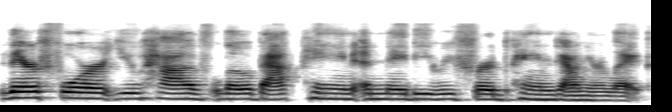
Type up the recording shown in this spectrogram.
Therefore, you have low back pain and maybe referred pain down your leg.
